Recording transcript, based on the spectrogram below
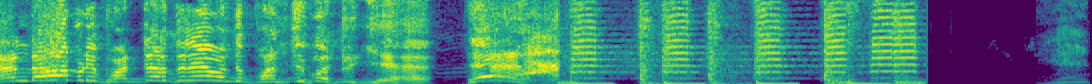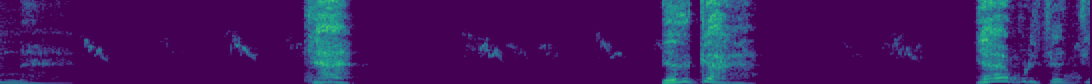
ஏன்டா அப்படி பட்டத்திலே வந்து பஞ்சு பண்றீங்க? ஏன் ஏன்? எதுக்காக? ஏன் இப்படி செஞ்ச?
